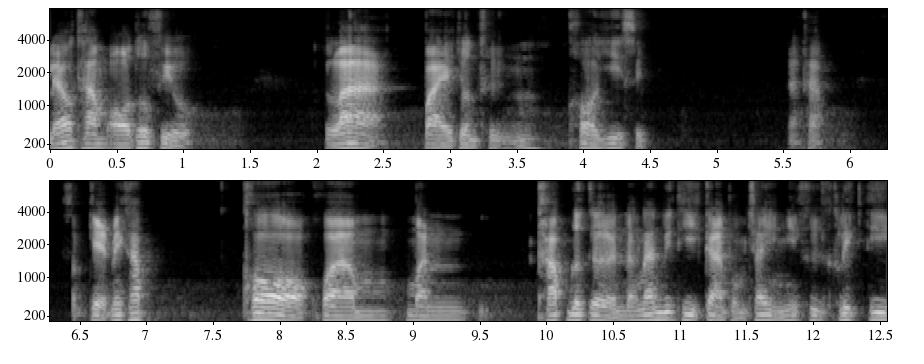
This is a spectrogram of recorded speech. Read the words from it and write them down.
แล้วทำ auto fill ล ลากไปจนถึงข้อ 20 นะครับ สังเกตไหมครับ ข้อความมันคับเหลือเกิน ดังนั้นวิธีการผมใช้อย่างนี้คือคลิกที่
